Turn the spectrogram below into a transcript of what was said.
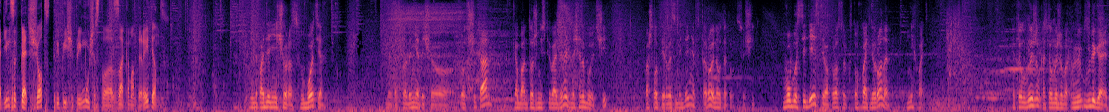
11-5 счет, 3000 преимущества за командой Radiant. И нападение еще раз в боте. Нет, правда, нет еще просто щита. Кабан тоже не успевает замедлить, но сейчас будет щит. Пошло первое замедление, второе, ну вот это вот все щит. В области действия вопрос только в том, хватит ли урона. Не хватит. Котел выжил, котел выживает, выбегает.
